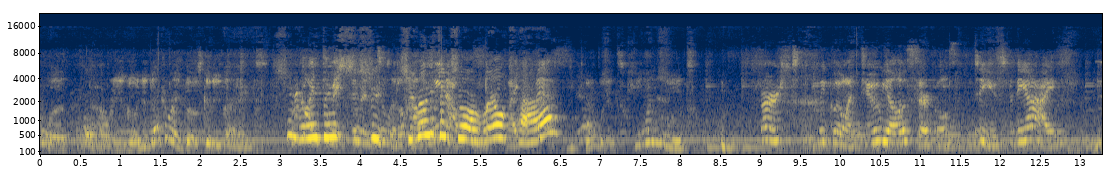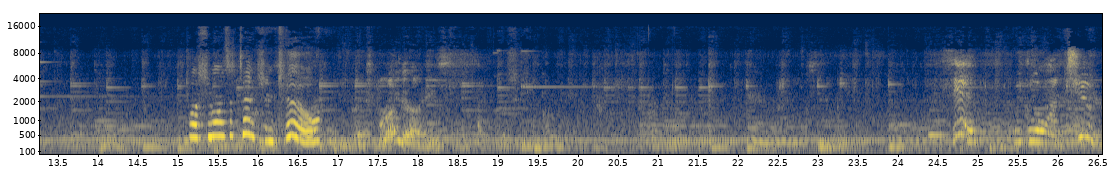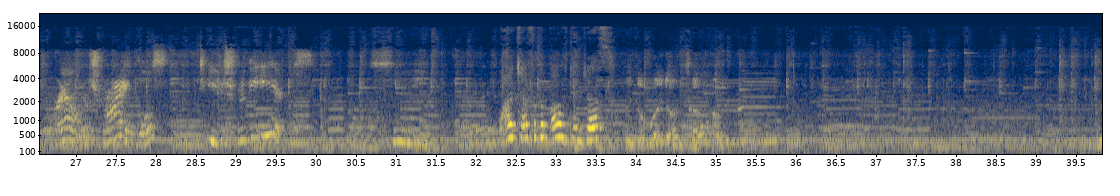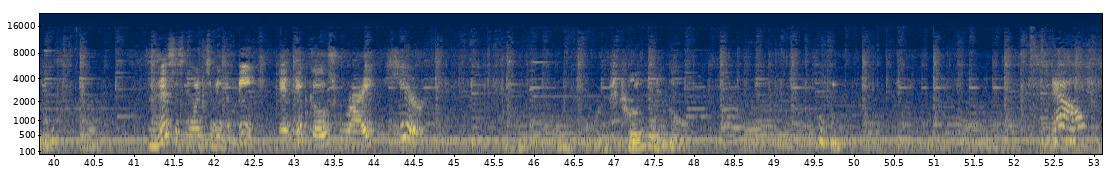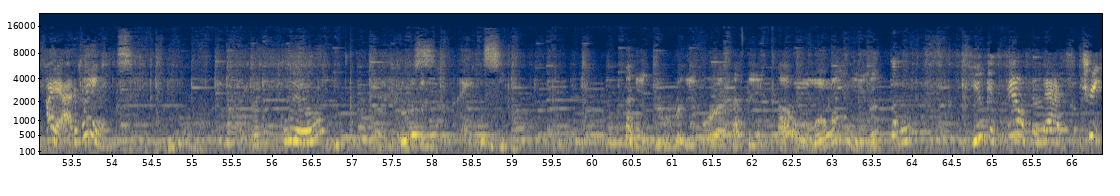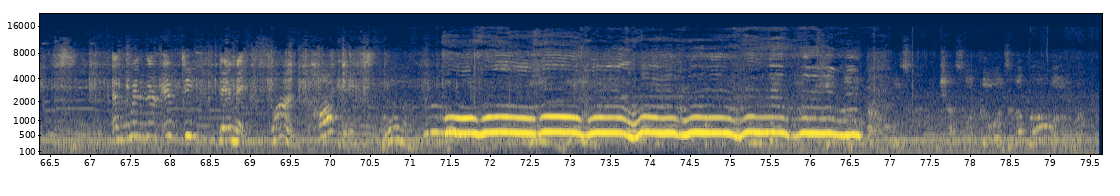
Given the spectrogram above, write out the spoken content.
Now, uh, how are you going to decorate those goodie bags? She We're really thinks make them she, into little she really thinks you're a real like cat. this. Oh, it's cute. First, we glue on two yellow circles to use for the eyes. Well, she wants attention too. Nice bright eyes. Then, we glue on two brown triangles to use for the ears. Let's see. Watch out for the pumpkin, Jess. They go right on top. You? This is going to be the beak, and it goes right here. Mm-hmm. Orange triangle. Mm-hmm. Now, I add wings. With glue. That's the better. Nice. And you're ready for a happy Halloween. You can fill the bags with treats. And when they're empty, they make fun. Oh,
